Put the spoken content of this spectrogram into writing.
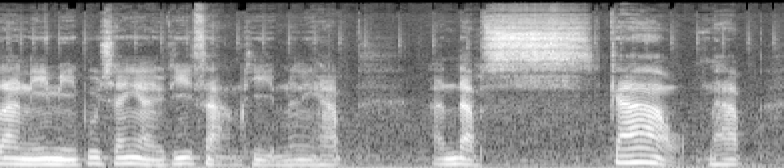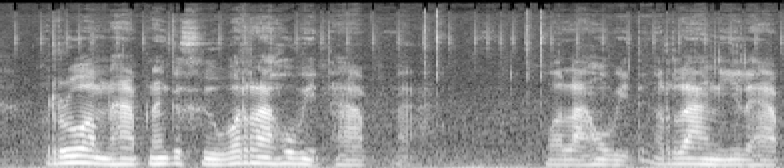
ร่างนี้มีผู้ใช้งานอยู่ที่ 3 ทีมนั่นเองครับ อันดับ 9 นะครับ ร่วมนะครับนั่นก็คือวราโฮวิดครับวราโฮวิดร่างนี้เลยครับ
